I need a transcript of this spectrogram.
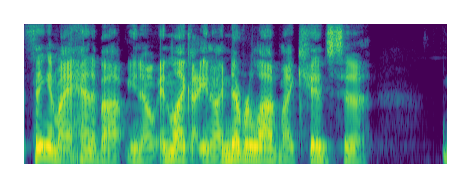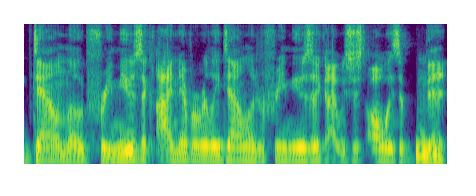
thing in my head about you know, and like you know, I never allowed my kids to download free music. I never really downloaded free music. I was just always a Mhm. bit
